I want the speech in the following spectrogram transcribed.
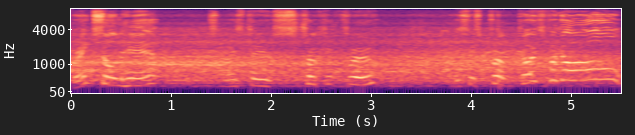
Breaks on here. Tries to stroke it through. This is Prump. Goes for goal!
